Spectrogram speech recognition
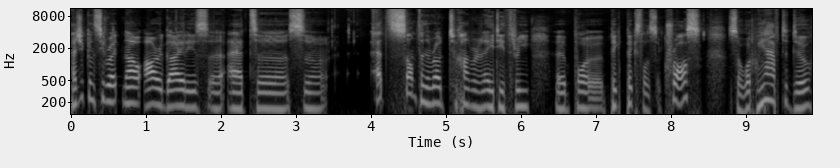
As you can see right now, our guide is uh, at uh, at something around 283 uh, pixels across. So what we have to do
